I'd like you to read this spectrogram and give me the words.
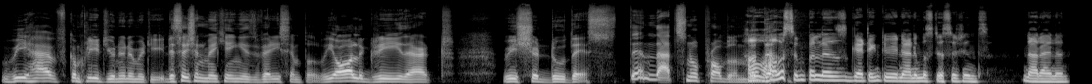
we have complete unanimity. Decision making is very simple. We all agree that we should do this. Then that's no problem. how, the- how simple is getting to unanimous decisions, Narayanan?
